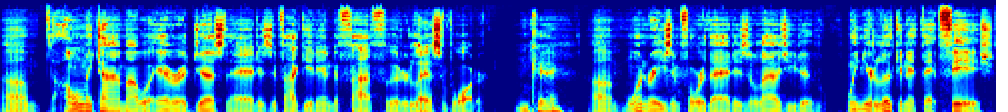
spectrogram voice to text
Um, the only time I will ever adjust that is if I get into five foot or less of water. Okay. Um, one reason for that is it allows you to, when you're looking at that fish,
